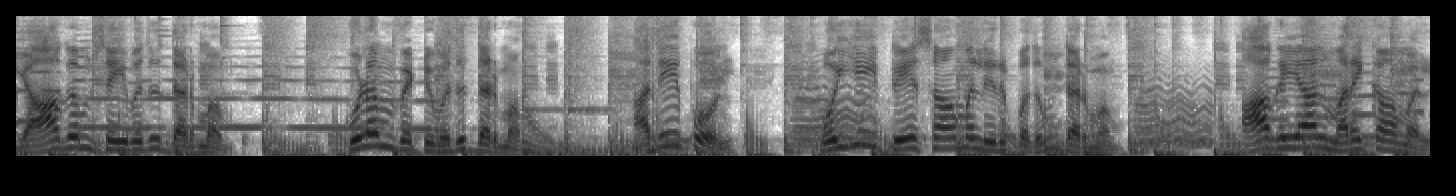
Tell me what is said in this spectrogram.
யாகம் செய்வது தர்மம் குளம் வெட்டுவது தர்மம். அதேபோல் பொய்யை பேசாமல் இருப்பதும் தர்மம். ஆகையால் மறைக்காமல்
